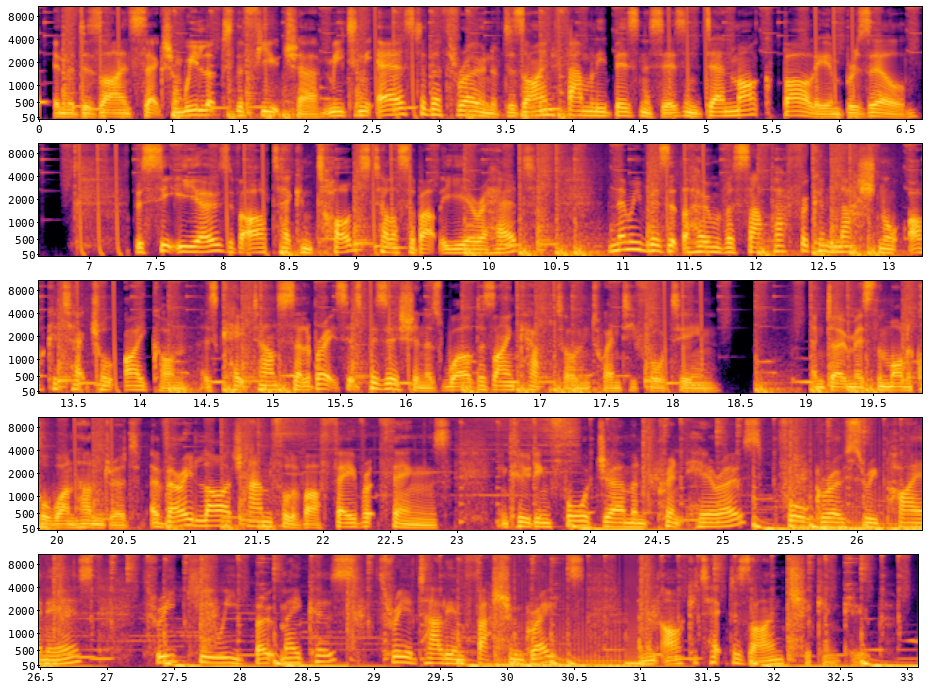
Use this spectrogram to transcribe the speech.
In the design section, we look to the future, meeting the heirs to the throne of design family businesses in Denmark, Bali, and Brazil. The CEOs of Artek and Todds tell us about the year ahead. And then we visit the home of a South African national architectural icon as Cape Town celebrates its position as World Design Capital in 2014. And don't miss the Monocle 100, a very large handful of our favourite things, including four German print heroes, four grocery pioneers, three Kiwi boatmakers, three Italian fashion greats, and an architect designed chicken coop.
